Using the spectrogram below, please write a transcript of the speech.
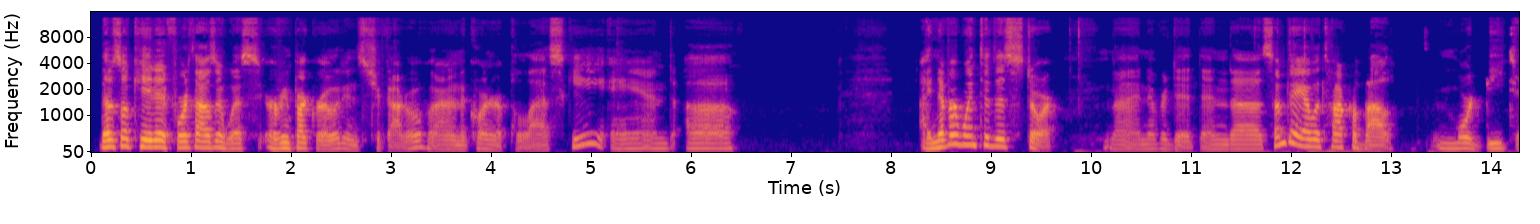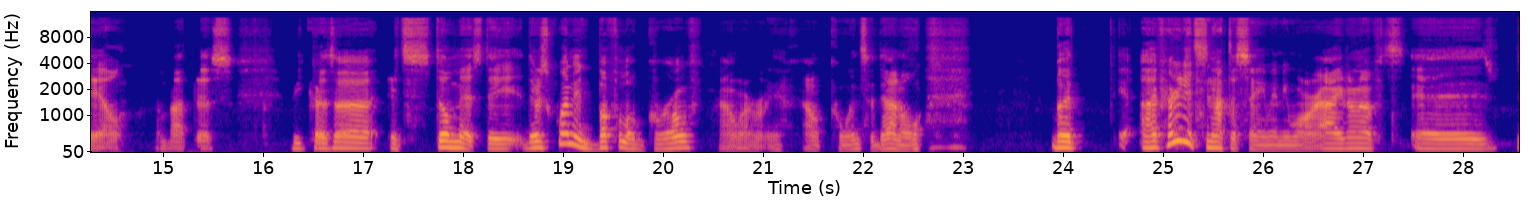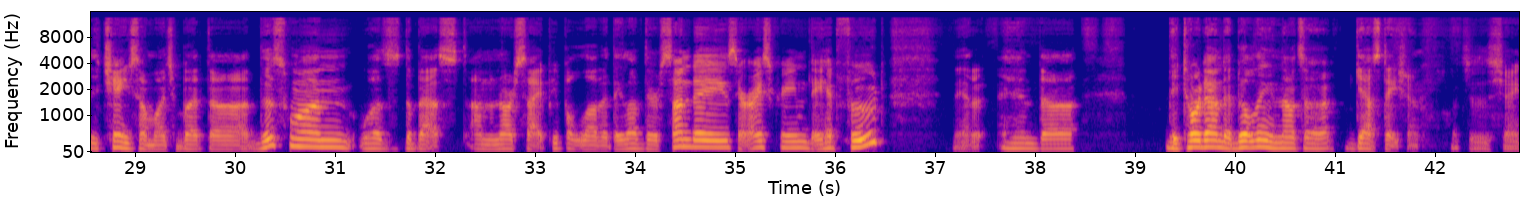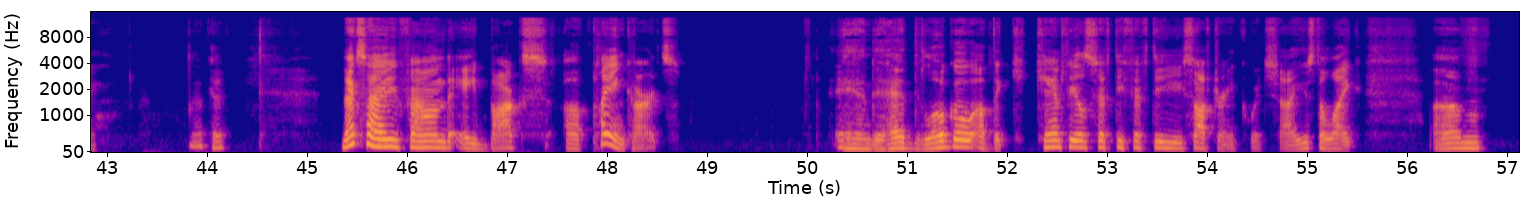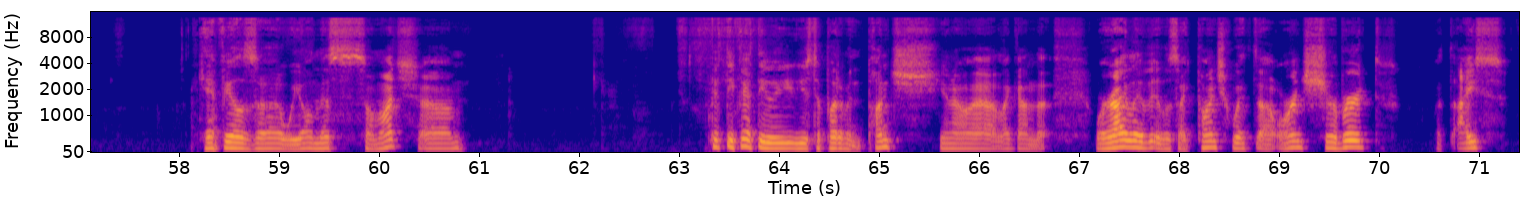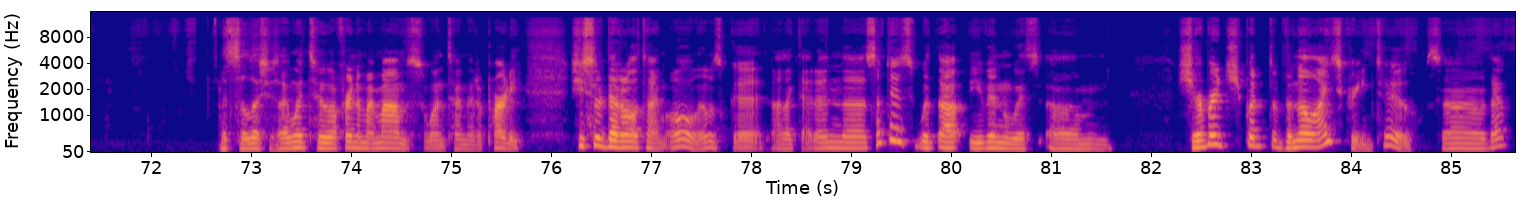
that was located at 4000 West Irving Park Road in Chicago, on the corner of Pulaski. And uh, I never went to this store. I never did. And uh, someday I will talk about more detail about this because uh, it's still missed. They, there's one in Buffalo Grove. However, how coincidental, but I've heard it's not the same anymore. I don't know if it's uh, they changed so much, but uh, this one was the best on the north side. People love it. They love their Sundays, their ice cream. They had food, they had and uh, they tore down the building, and now it's a gas station, which is a shame. Okay. Next, I found a box of playing cards and it had the logo of the Canfield's 50-50 soft drink, which I used to like. Um, Canfield's, uh, we all miss so much. Um, 50-50, we used to put them in punch, you know, uh, like on the, where I live, it was like punch with uh, orange sherbet with ice. It's delicious. I went to a friend of my mom's one time at a party. She served that all the time. Oh, it was good. I like that. And uh, sometimes without even with um, sherbet, she put vanilla ice cream too. So that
